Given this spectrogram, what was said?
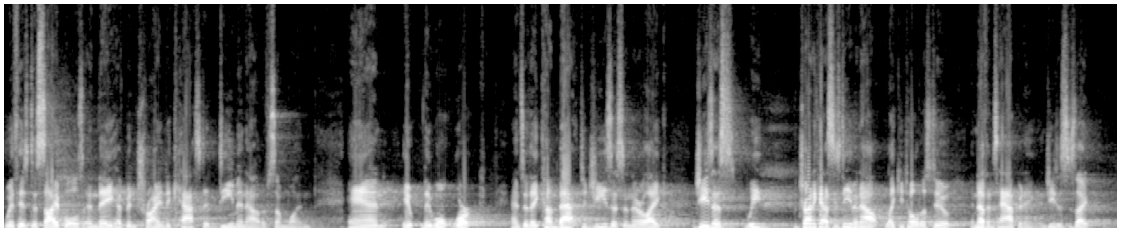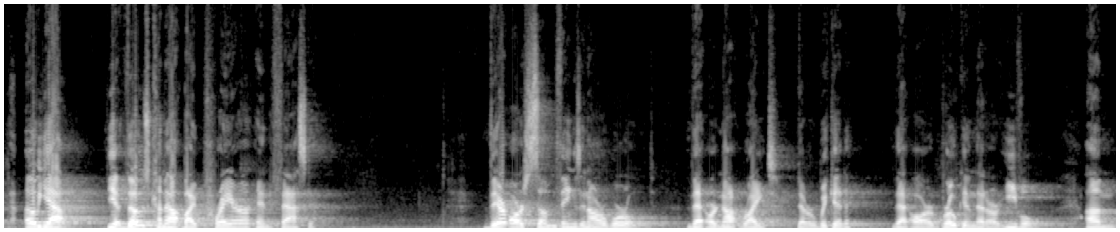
with his disciples, and they have been trying to cast a demon out of someone, and it, they won't work. And so they come back to Jesus and they're like, Jesus, we, are trying to cast this demon out like you told us to, and nothing's happening. And Jesus is like, oh, yeah, yeah, those come out by prayer and fasting. There are some things in our world that are not right, that are wicked, that are broken, that are evil. Um,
